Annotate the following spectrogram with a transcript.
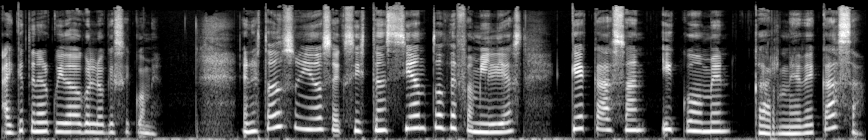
Hay que tener cuidado con lo que se come. En Estados Unidos existen cientos de familias que cazan y comen carne de caza.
